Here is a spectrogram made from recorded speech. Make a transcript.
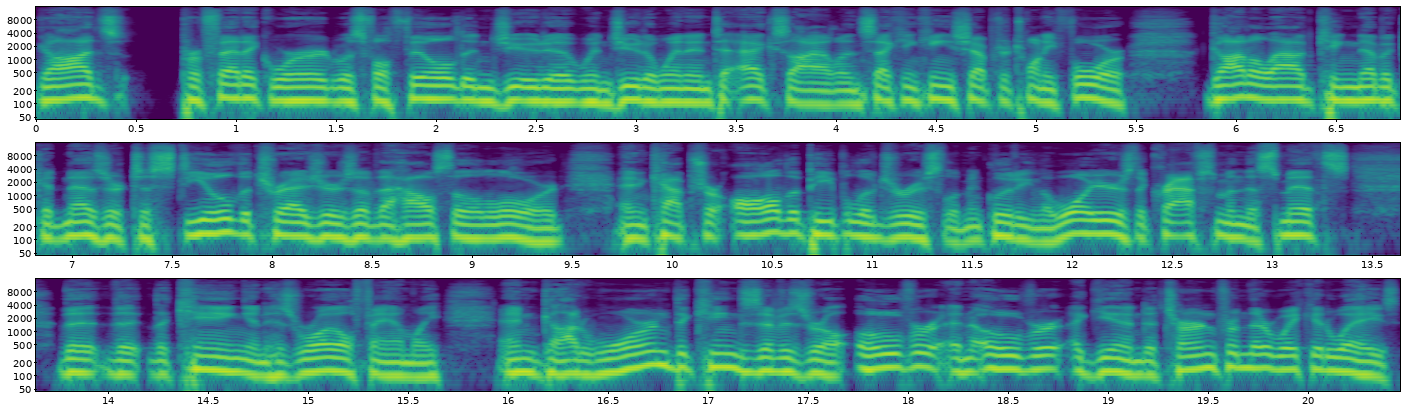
God's prophetic word was fulfilled in Judah when Judah went into exile. In 2 Kings chapter 24, God allowed King Nebuchadnezzar to steal the treasures of the house of the Lord and capture all the people of Jerusalem, including the warriors, the craftsmen, the smiths, the, the, the king and his royal family. And God warned the kings of Israel over and over again to turn from their wicked ways,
